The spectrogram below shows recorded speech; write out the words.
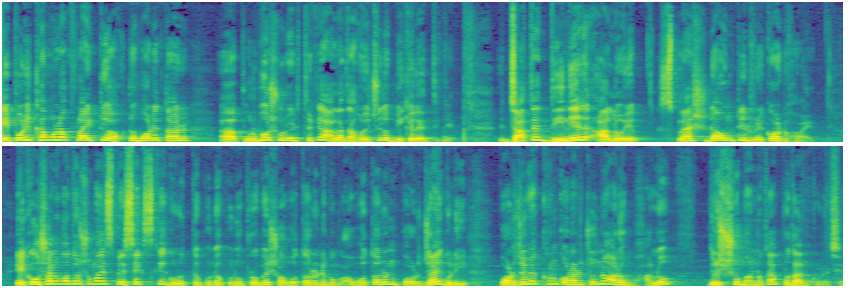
এই পরীক্ষামূলক ফ্লাইটটি অক্টোবরে তার পূর্বসূরির থেকে আলাদা হয়েছিল বিকেলের দিকে। যাতে দিনের আলোয় স্প্ল্যাশ ডাউনটির রেকর্ড হয়। এই কৌশলগত সময় স্পেসএক্সকে গুরুত্বপূর্ণ পুনঃপ্রবেশ, অবতরণ এবং অবতরণ পর্যায়গুলি পর্যবেক্ষণ করার জন্য আরও ভালো দৃশ্যমানতা প্রদান করেছে।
